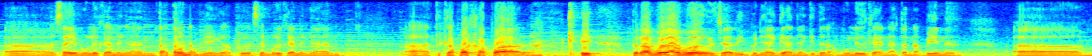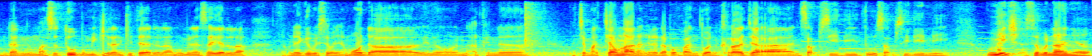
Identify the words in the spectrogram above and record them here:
Uh, saya mulakan dengan tak tahu nak berniaga apa saya mulakan dengan uh, terkapar-kapar okay, teraba-raba mencari perniagaan yang kita nak mulakan atau nak bina. Uh, dan masa tu pemikiran kita adalah pemikiran saya adalah nak berniaga mesti banyak modal you know nak kena macam-macam lah nak kena dapat bantuan kerajaan subsidi tu subsidi ni. Which sebenarnya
